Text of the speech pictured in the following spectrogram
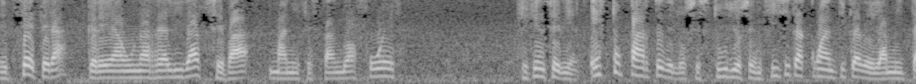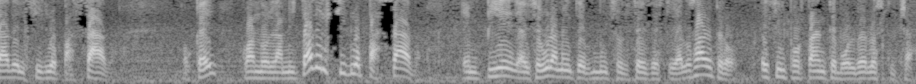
etcétera, crea una realidad, se va manifestando afuera. Fíjense bien, esto parte de los estudios en física cuántica de la mitad del siglo pasado ¿ok? Cuando la mitad del siglo pasado empieza, seguramente muchos de ustedes de esto ya lo saben, pero es importante volverlo a escuchar.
